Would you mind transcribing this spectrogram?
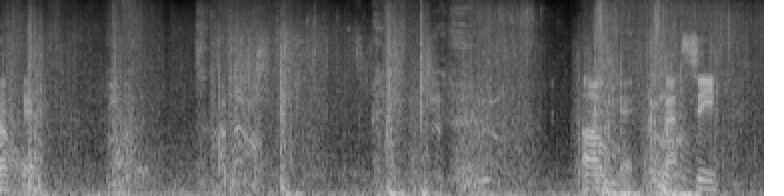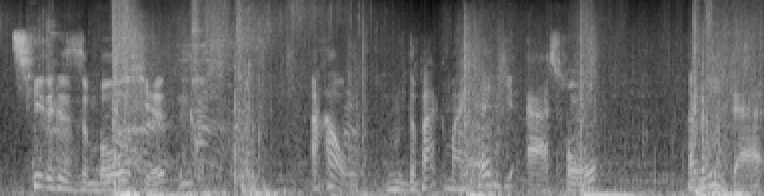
Okay. Okay, now see, see this is some bullshit. Ow, the back of my head, you asshole. I need that.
